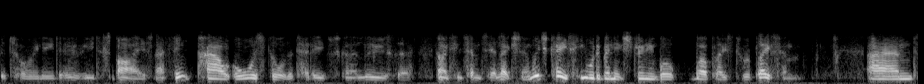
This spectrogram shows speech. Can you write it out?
the Tory leader who he despised. And I think Powell always thought that Ted Heath was going to lose the 1970 election, in which case he would have been extremely well, well placed to replace him. And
